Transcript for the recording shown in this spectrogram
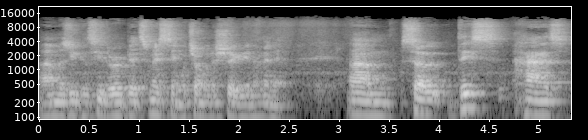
Um, as you can see, there are bits missing, which I'm going to show you in a minute. Um, so this has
